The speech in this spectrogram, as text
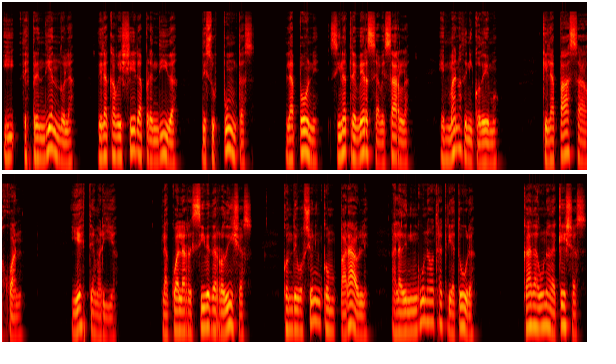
y desprendiéndola de la cabellera prendida de sus puntas, la pone, sin atreverse a besarla, en manos de Nicodemo, que la pasa a Juan, y éste a María, la cual la recibe de rodillas, con devoción incomparable a la de ninguna otra criatura, cada una de aquellas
